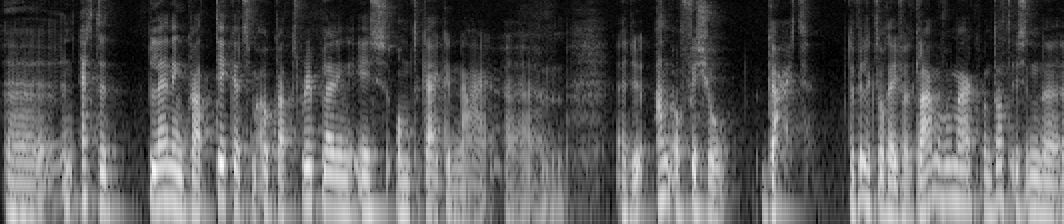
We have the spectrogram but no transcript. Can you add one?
eh, een echte planning qua tickets, maar ook qua trip planning is om te kijken naar ehm, eh, de unofficial Guide. Daar wil ik toch even reclame voor maken, want dat is een, eh,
